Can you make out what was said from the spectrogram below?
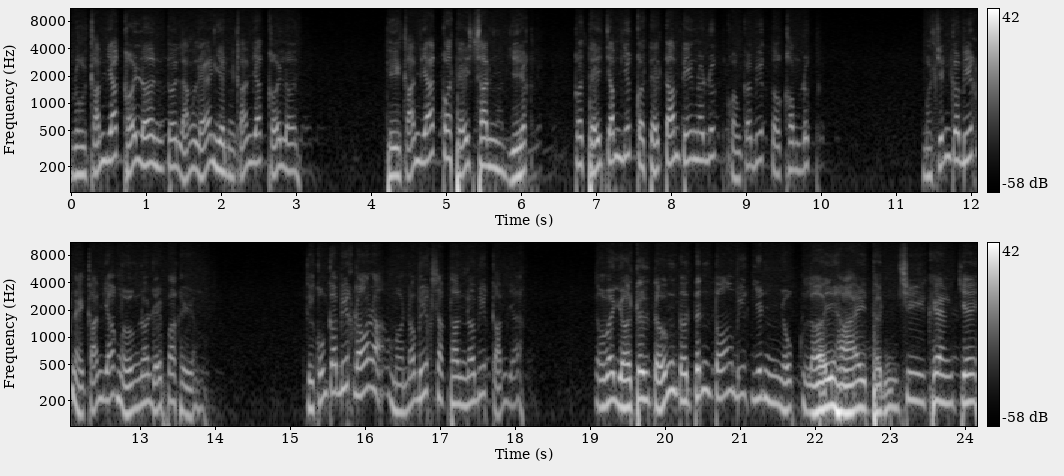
rồi cảm giác khởi lên, tôi lặng lẽ nhìn cảm giác khởi lên. Thì cảm giác có thể sanh diệt, có thể chấm dứt, có thể 8 tiếng nó đứt. Còn cái biết tôi không đứt. Mà chính cái biết này, cảm giác mượn nó để phát hiện. Thì cũng có biết đó đó, mà nó biết sắc thân, nó biết cảm giác. Rồi bây giờ tư tưởng tôi tính toán, biết dinh nhục, lợi hại, thịnh, si, khen, chê.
